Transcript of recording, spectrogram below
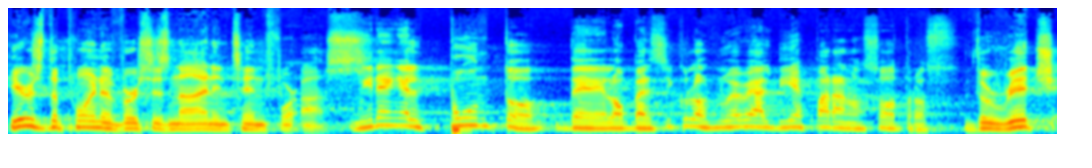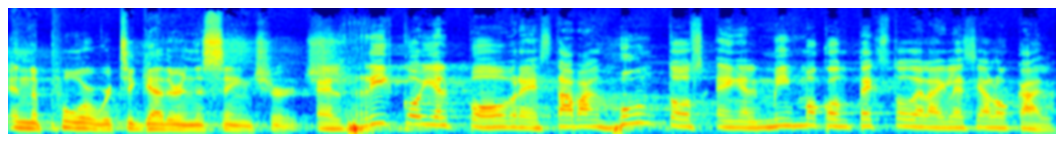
Here's the point of verses 9 and 10 for us. Miren el punto de los versículos 9 al 10 para nosotros. The rich and the poor were together in the same church. El rico y el pobre estaban juntos en el mismo contexto de la iglesia local.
